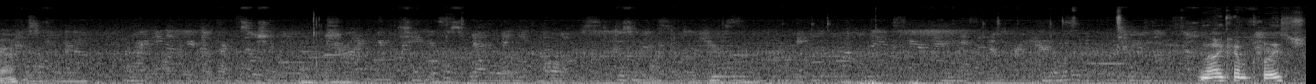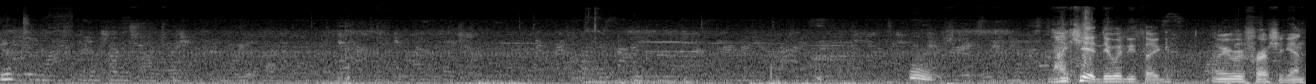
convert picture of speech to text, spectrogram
Okay. Now I can place shit? Hmm. I can't do anything. Let me refresh again.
